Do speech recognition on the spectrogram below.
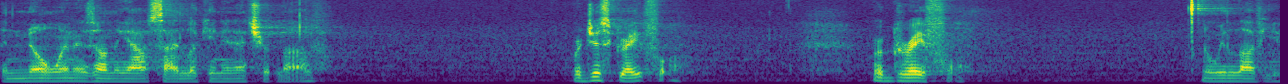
that no one is on the outside looking in at your love? We're just grateful. We're grateful. And we love you.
